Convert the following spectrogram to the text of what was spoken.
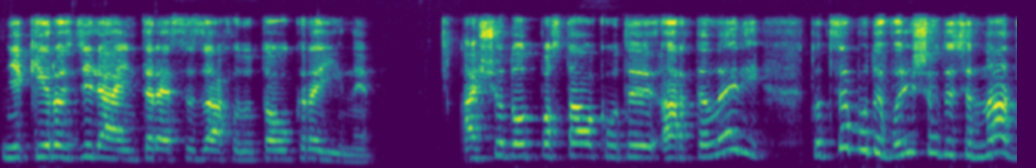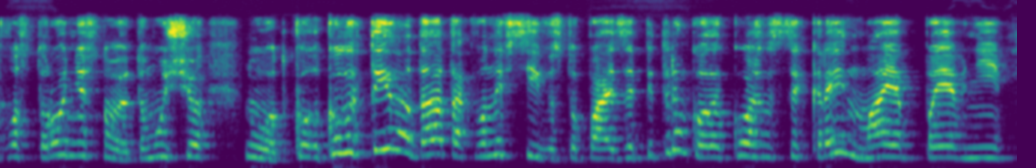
який розділяє інтереси Заходу та України. А щодо от поставок е, артилерії, то це буде вирішуватися на двосторонній основі, тому що ну от колективно, да, так вони всі виступають за підтримку, але кожна з цих країн має певні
